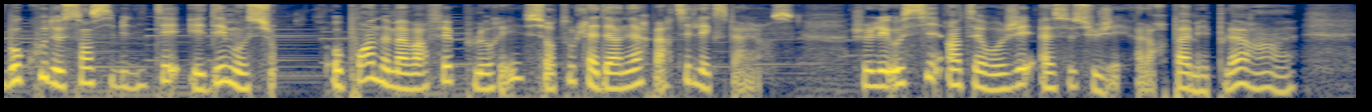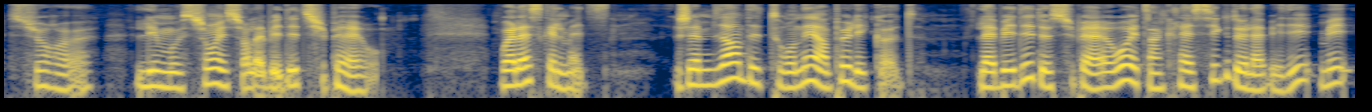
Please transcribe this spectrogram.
beaucoup de sensibilité et d'émotion, au point de m'avoir fait pleurer sur toute la dernière partie de l'expérience. Je l'ai aussi interrogé à ce sujet. Alors pas mes pleurs, hein, sur euh, l'émotion et sur la BD de super-héros. Voilà ce qu'elle m'a dit. J'aime bien détourner un peu les codes. La BD de super-héros est un classique de la BD, mais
